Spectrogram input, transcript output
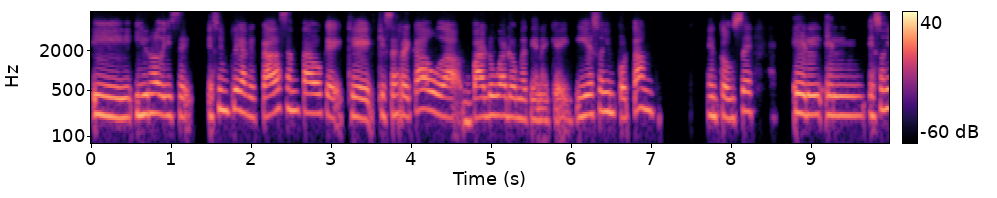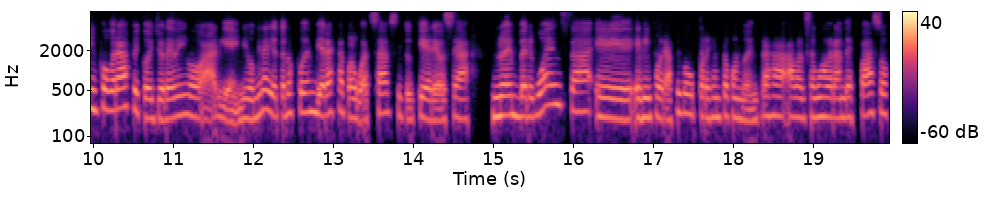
Y, y uno dice, eso implica que cada centavo que, que, que, se recauda va al lugar donde tiene que ir. Y eso es importante. Entonces, el, el, esos infográficos, yo le digo a alguien, digo, mira, yo te los puedo enviar hasta por WhatsApp si tú quieres. O sea, no es vergüenza. Eh, el infográfico, por ejemplo, cuando entras a Avancemos a Grandes Pasos,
